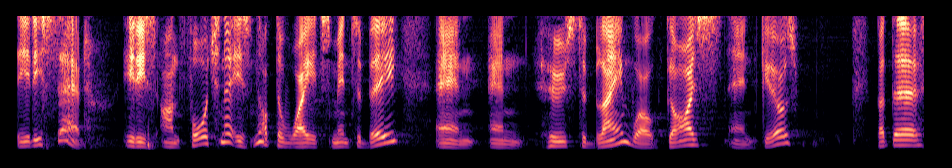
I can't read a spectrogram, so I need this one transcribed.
it is sad. It is unfortunate. It's not the way it's meant to be. And, and who's to blame? Well, guys and girls, but the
